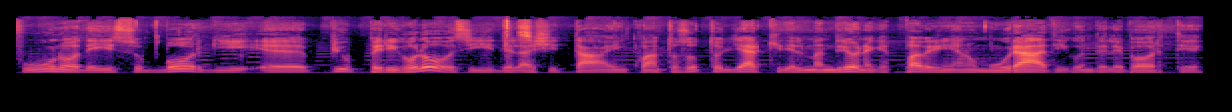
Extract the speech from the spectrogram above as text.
fu uno dei sobborghi eh, più pericolosi della città, in quanto sotto gli archi del Mandrione, che poi venivano murati con delle porte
